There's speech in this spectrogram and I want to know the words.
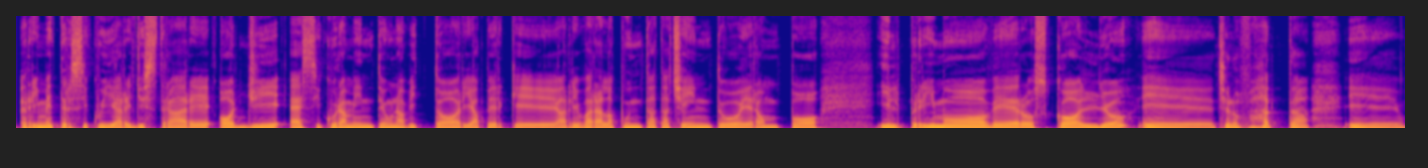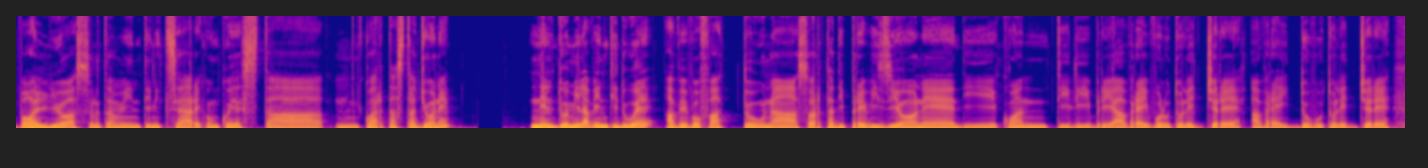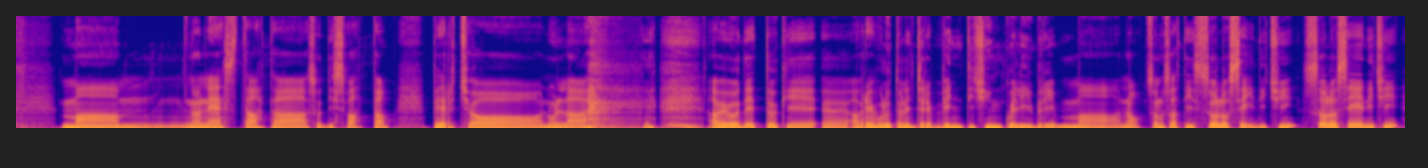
Rimettersi qui a registrare oggi è sicuramente una vittoria perché arrivare alla puntata 100 era un po' il primo vero scoglio e ce l'ho fatta e voglio assolutamente iniziare con questa mh, mm, quarta stagione. Nel 2022 avevo fatto una sorta di previsione di quanti libri avrei voluto leggere, avrei dovuto leggere, ma mm, non è stata soddisfatta, perciò nulla avevo detto che eh, avrei voluto leggere 25 libri, ma no, sono stati solo 16, solo 16.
